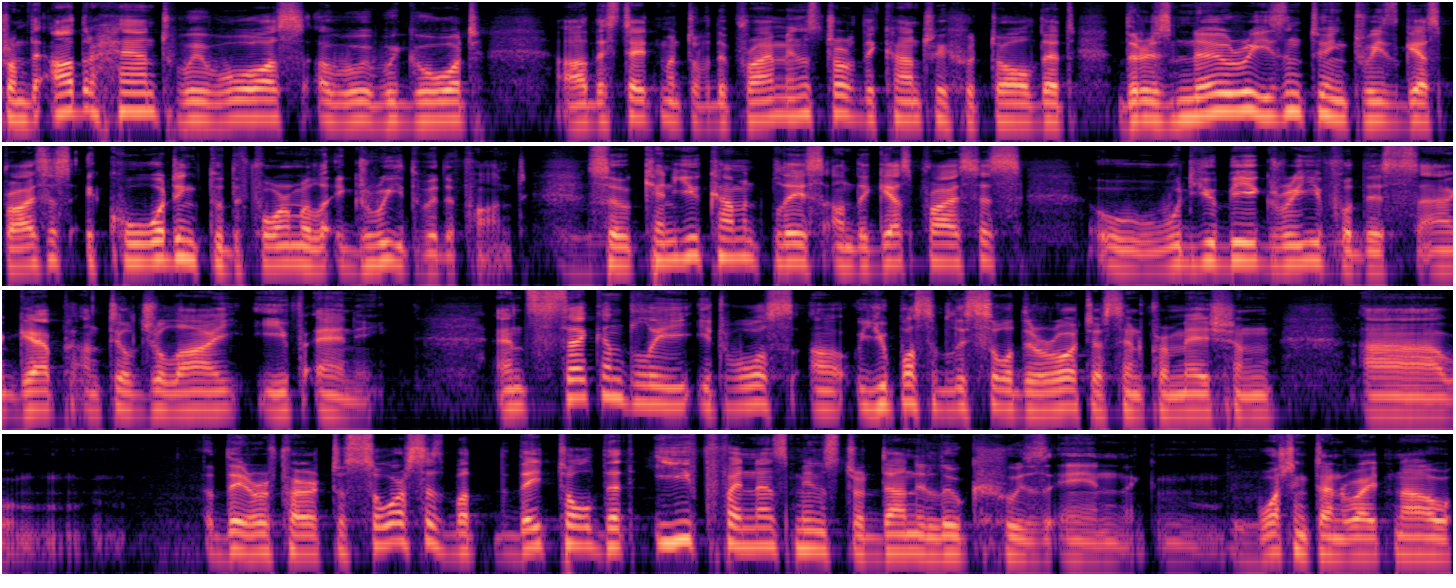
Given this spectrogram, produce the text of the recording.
From the other hand, we was uh, we, we got uh, the statement of the prime minister of the country who told that there is no reason to increase gas prices according to the formula agreed with the fund. So, can you comment, please, on the gas prices? Uh, Would you be agree for this uh, gap until July, if any? And secondly, it was uh, you possibly saw the Reuters information. They referred to sources, but they told that if Finance Minister Danyliuk, who's in um, Washington right now,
